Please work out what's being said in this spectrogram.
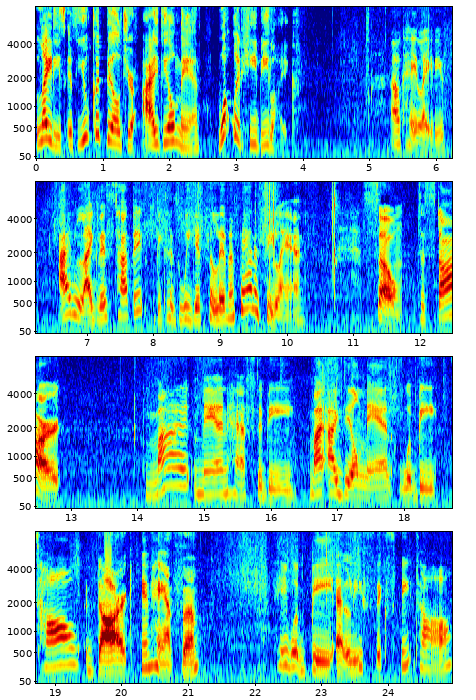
Ladies, if you could build your ideal man, what would he be like? Okay, ladies. I like this topic because we get to live in fantasy land. So, to start, my man has to be, my ideal man would be tall, dark, and handsome. He would be at least six feet tall.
